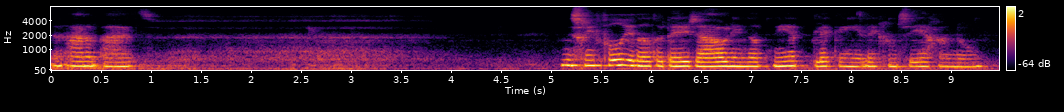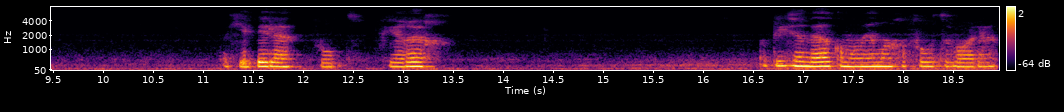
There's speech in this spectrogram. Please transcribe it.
en adem uit. Misschien voel je dat door deze houding dat meer plekken in je lichaam zeer gaan doen. Dat je je billen voelt of je rug. Ook die zijn welkom om helemaal gevoeld te worden.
